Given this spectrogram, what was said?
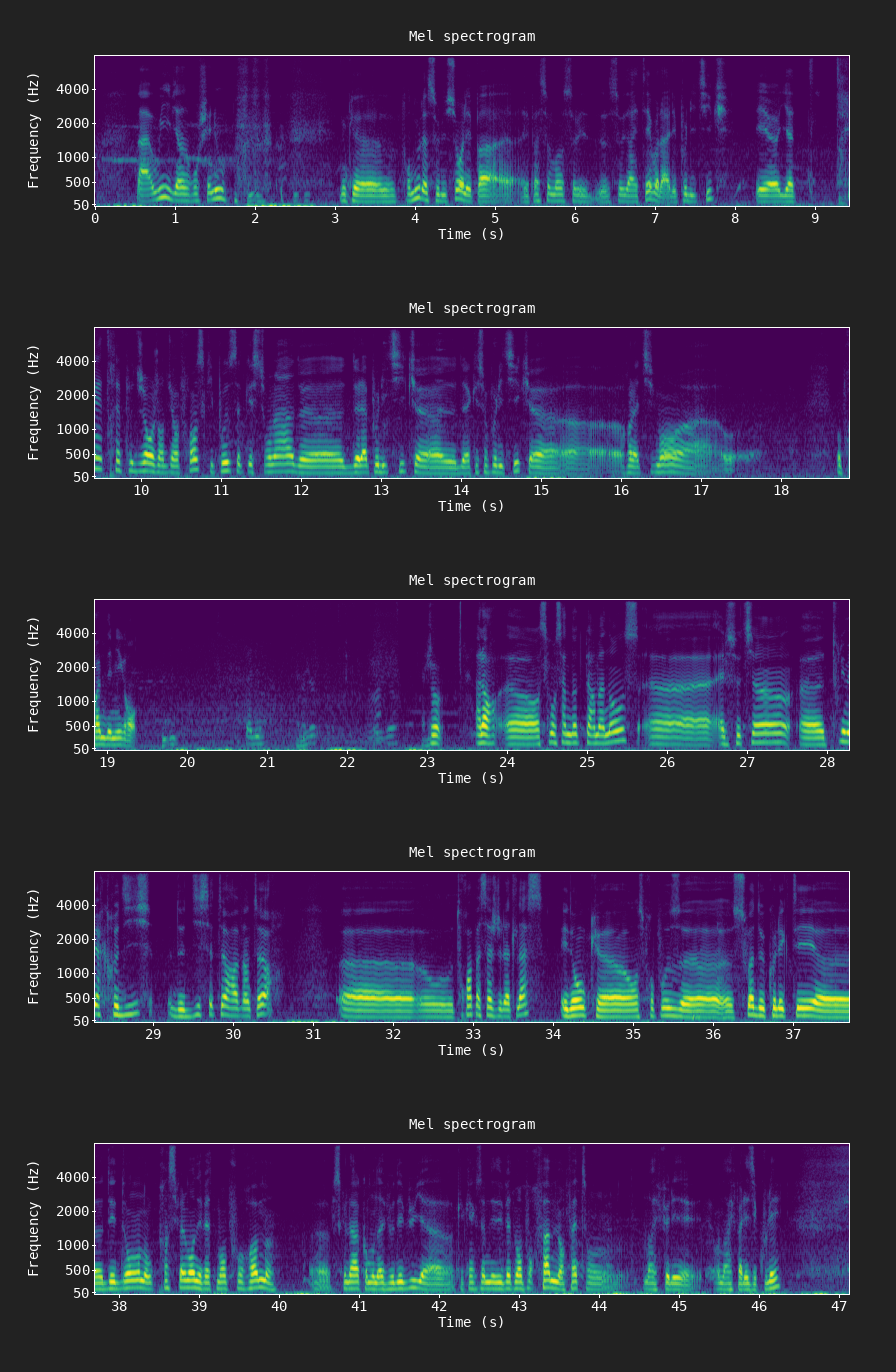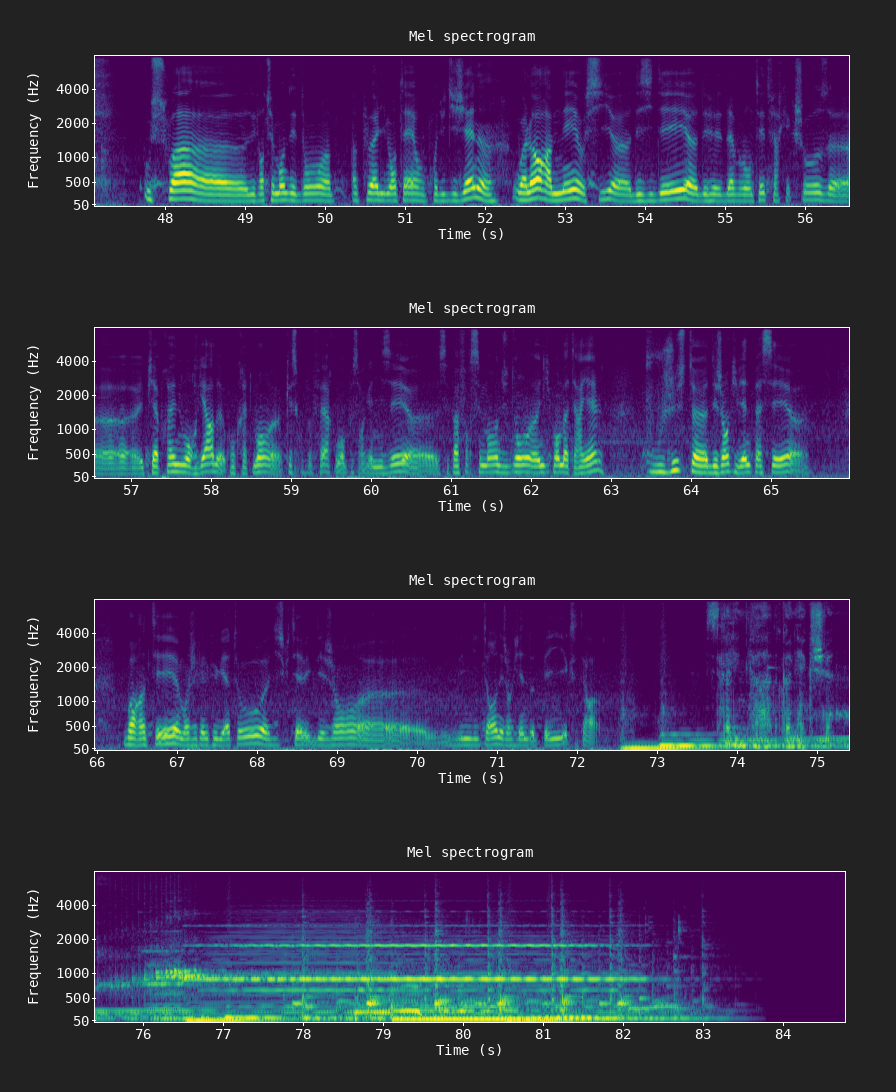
bah oui, ils viendront chez nous. Donc euh, pour nous, la solution, elle n'est pas, pas seulement de solidarité, voilà, elle est politique. Et euh, il y a très très peu de gens aujourd'hui en France qui posent cette question-là de, de la politique, euh, de la question politique euh, relativement à- au, au problème des migrants. Salut. Bonjour. Alors, euh, en ce qui concerne notre permanence, euh, elle se tient euh, tous les mercredis de 17h à 20h euh, aux trois passages de l'Atlas. Et donc, euh, on se propose euh, soit de collecter euh, des dons, donc principalement des vêtements pour hommes, parce que là, comme on a vu au début, il y a quelqu'un qui nous donne des vêtements pour femmes, mais en fait, on n'arrive pas, à les- écouler. Ou soit éventuellement des dons un, peu alimentaires ou produits d'hygiène, ou alors amener aussi des idées, de la volonté de faire quelque chose, et puis après nous on regarde concrètement qu'est-ce qu'on peut faire, comment on peut s'organiser, c'est pas forcément du don uniquement matériel, ou juste euh, des gens qui viennent passer, euh, boire un thé, euh, manger quelques gâteaux, discuter avec des gens, des militants, des gens qui viennent d'autres pays, etc. Stalingrad Connection.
